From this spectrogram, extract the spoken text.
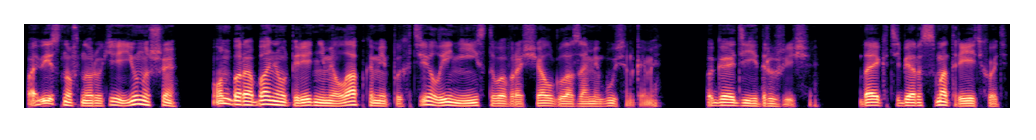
Повиснув на руке юноши, он барабанил передними лапками, пыхтел и неистово вращал глазами-бусинками. «Погоди, дружище, дай-ка тебя рассмотреть хоть».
